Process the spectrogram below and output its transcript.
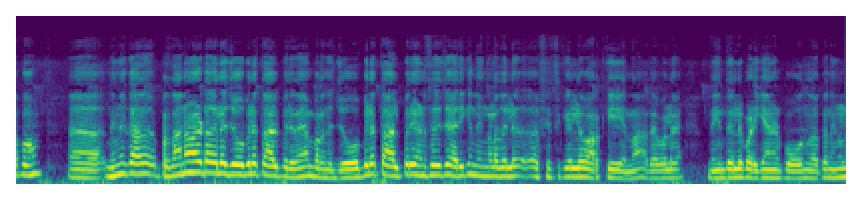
അപ്പോൾ നിങ്ങൾക്ക് അത് പ്രധാനമായിട്ട് അതിലെ ജോബിലെ താല്പര്യം ഞാൻ പറഞ്ഞു ജോബിലെ താല്പര്യം അനുസരിച്ചായിരിക്കും നിങ്ങളതിൽ ഫിസിക്കലിൽ വർക്ക് ചെയ്യുന്ന അതേപോലെ നീന്തലിൽ പഠിക്കാനായിട്ട് പോകുന്നതൊക്കെ നിങ്ങൾ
